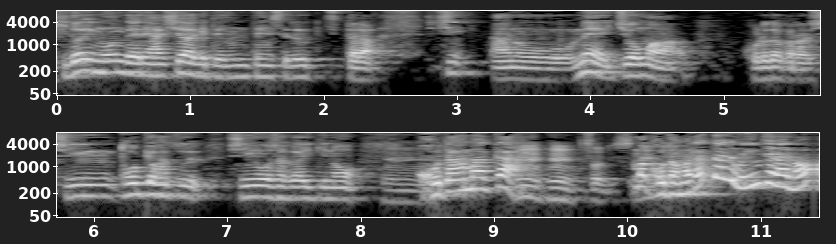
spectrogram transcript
でひどいもんだよね、足を上げて運転してるって言ったら、し、あのね、一応まあ、これだから、新、東京発、新大阪行きのうん、小玉か。うんうん、そうですね。まあ、小玉だったらでもいいんじゃないの？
